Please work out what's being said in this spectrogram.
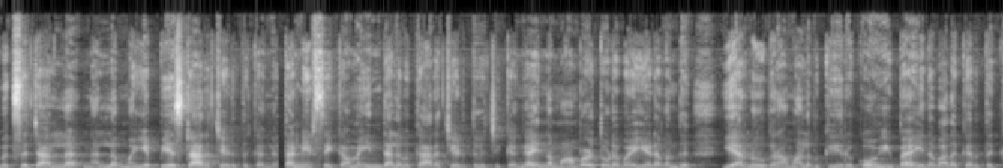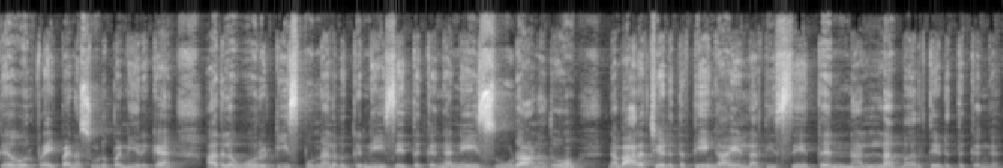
மிக்சர் ஜாரில் நல்ல மைய பேஸ்ட்டாக அரைச்சி எடுத்துக்கோங்க. தண்ணீர் சேர்க்காம இந்த அளவுக்கு அரைச்சி எடுத்து வச்சுக்கோங்க. இந்த மாம்பழத்தோட வ- எடை வந்து இரநூறு கிராம் அளவுக்கு இருக்கும். இப்போ இதை வதக்கிறதுக்கு ஒரு ஃப்ரை பேனை சூடு பண்ணியிருக்கேன். அதில் ஒரு டீஸ்பூன் அளவுக்கு நெய் சேர்த்துக்கோங்க. நெய் சூடானதும் நம்ம அரைச்சி எடுத்த தேங்காய் எல்லாத்தையும் சேர்த்து நல்லா வறுத்து எடுத்துக்கோங்க.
